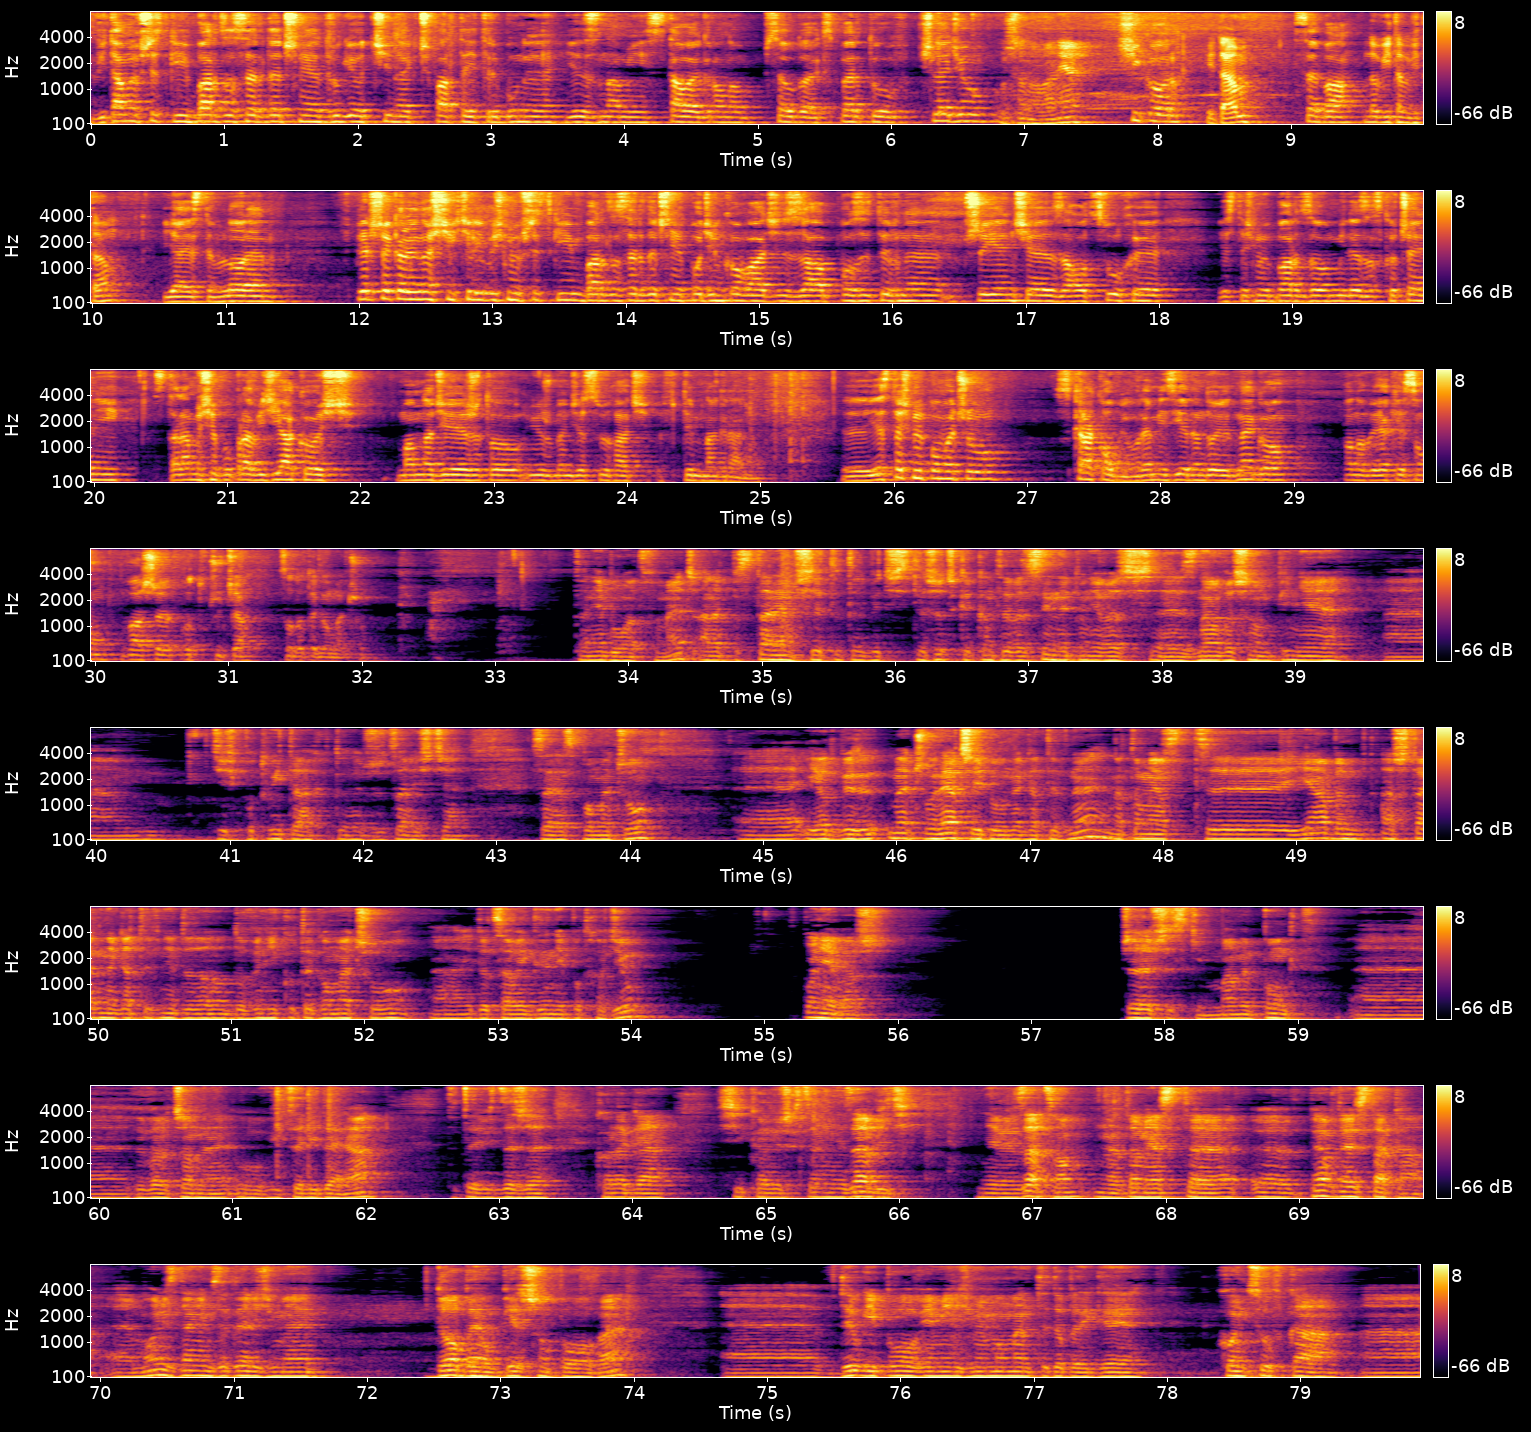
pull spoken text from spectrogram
Witamy wszystkich bardzo serdecznie. Drugi odcinek czwartej trybuny. Jest z nami stałe grono pseudoekspertów. Śledziu, Uszanowanie. Sikor, Witam. Seba, No witam, witam. ja jestem Loren. W pierwszej kolejności chcielibyśmy wszystkim bardzo serdecznie podziękować za pozytywne przyjęcie, za odsłuchy. Jesteśmy bardzo mile zaskoczeni. Staramy się poprawić jakość. Mam nadzieję, że to już będzie słychać w tym nagraniu. Y, Jesteśmy po meczu z Krakowią. Remis 1 do 1. Panowie, jakie są Wasze odczucia co do tego meczu? To nie był łatwy mecz, ale postaram się tutaj być troszeczkę kontrowersyjny, ponieważ e, znam Waszą opinię e, gdzieś po tweetach, które wrzucaliście zaraz po meczu. E, I odbiór meczu raczej był negatywny, natomiast e, ja bym aż tak negatywnie do, do wyniku tego meczu e, i do całej gry nie podchodził, ponieważ przede wszystkim mamy punkt wywalczony u wicelidera. Tutaj widzę, że kolega Sikor już chce mnie zabić. Nie wiem za co. Natomiast e, e, prawda jest taka. E, moim zdaniem zagraliśmy dobrą pierwszą połowę. W drugiej połowie mieliśmy momenty dobrej gry. Końcówka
